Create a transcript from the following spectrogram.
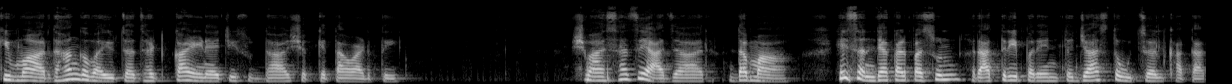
किंवा अर्धांगवायूचा झटका येण्याची सुद्धा शक्यता वाढते. श्वासाचे आजार दमा हे संध्याकाळपासून रात्रीपर्यंत जास्त उचल खातात.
